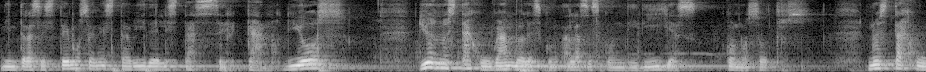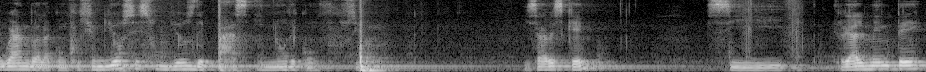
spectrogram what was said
Mientras estemos en esta vida, Él está cercano. Dios, Dios no está jugando a las escondidillas con nosotros. no está jugando a la confusión. Dios es un Dios de paz y no de confusión. ¿Y sabes qué? Si realmente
